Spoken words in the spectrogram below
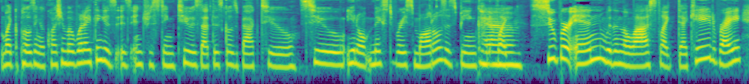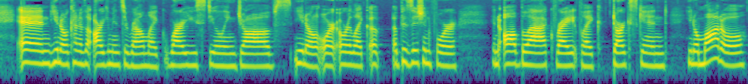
like posing a question, but what I think is, is interesting too is that this goes back to to you know mixed race models as being kind of like super in within the last like decade, right? And you know, kind of the arguments around like why are you stealing jobs, you know, or or like a, a position for an all black, right, like dark skinned, you know, model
